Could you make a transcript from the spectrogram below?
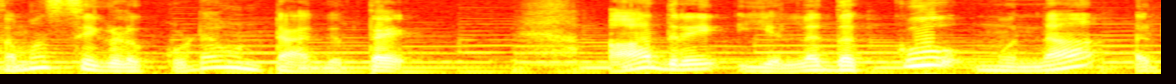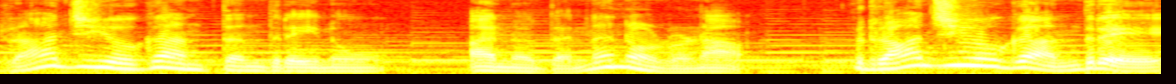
ಸಮಸ್ಯೆಗಳು ಕೂಡ ಉಂಟಾಗುತ್ತೆ. ಆದ್ರೆ ಎಲ್ಲದಕ್ಕೂ ಮುನ್ನ ರಾಜಯೋಗ ಅಂತಂದ್ರೇನು ಅನ್ನೋದನ್ನ ನೋಡೋಣ. ರಾಜಯೋಗ ಅಂದ್ರೆ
